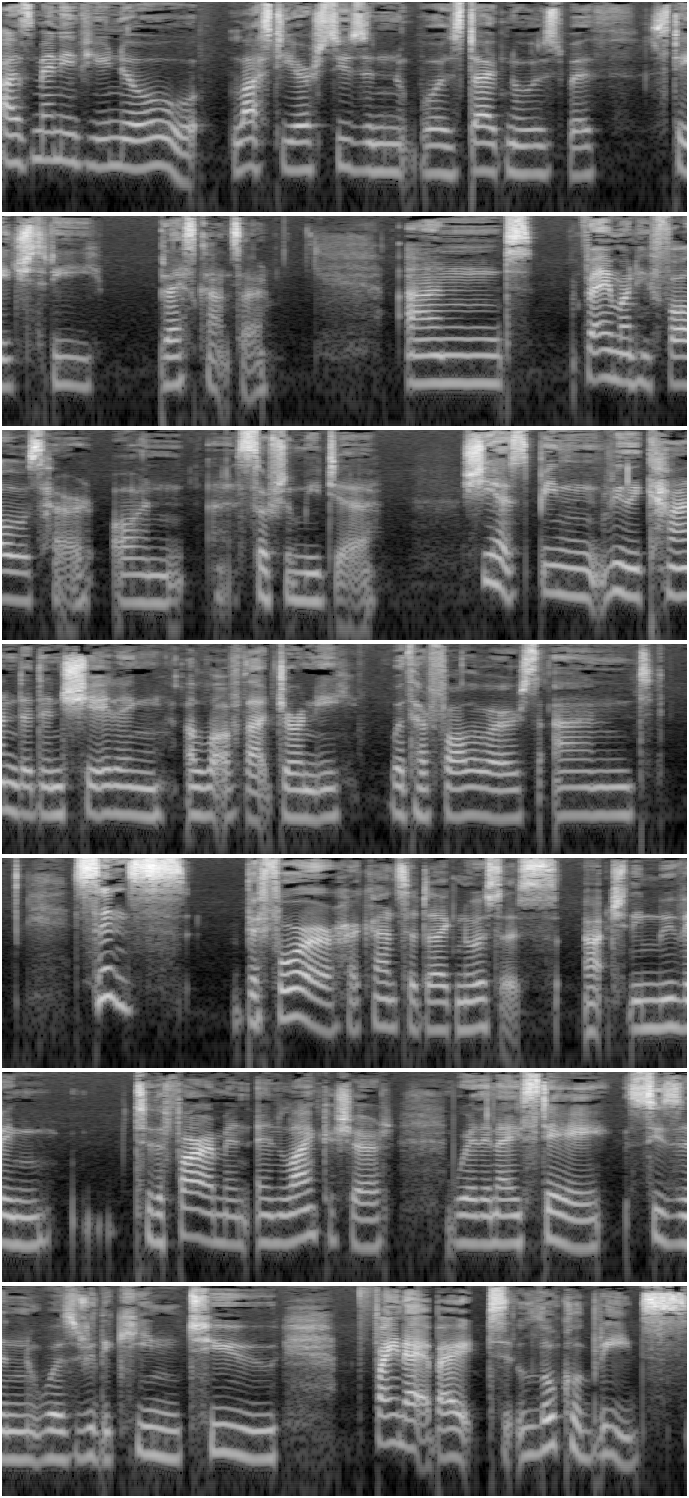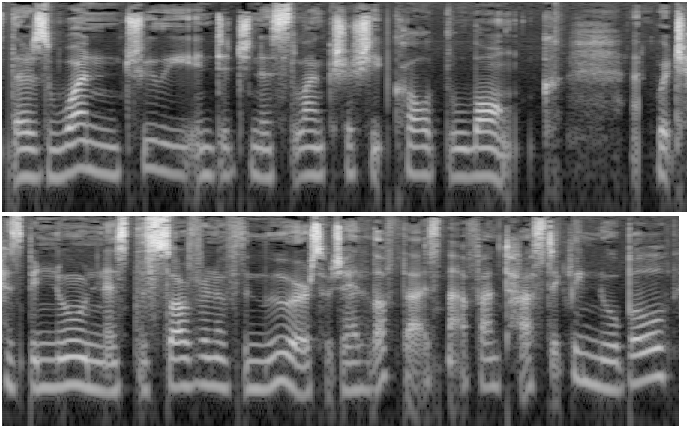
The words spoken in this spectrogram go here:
As many of you know, last year Susan was diagnosed with stage three breast cancer. And for anyone who follows her on uh, social media, she has been really candid in sharing a lot of that journey with her followers. And since before her cancer diagnosis, actually moving to the farm in, in Lancashire, where they now stay, Susan was really keen to find out about local breeds. There's one truly indigenous Lancashire sheep called Lonk, which has been known as the sovereign of the moors, which I love that. Isn't that a fantastically noble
